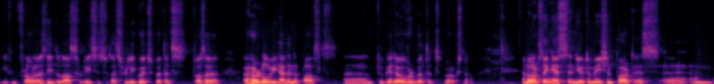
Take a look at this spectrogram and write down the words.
even flawlessly the last releases, so that's really good. But it was a, a, hurdle we had in the past uh, to get over, but it works now. Another thing is in the automation part is uh, um,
